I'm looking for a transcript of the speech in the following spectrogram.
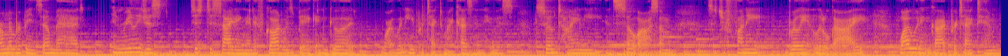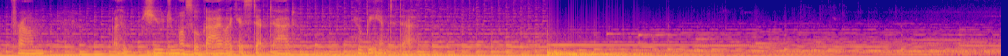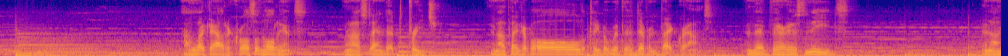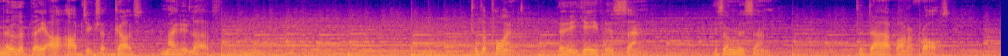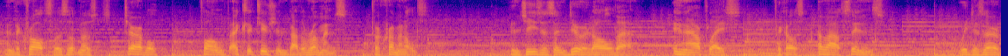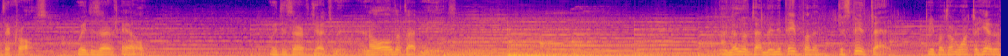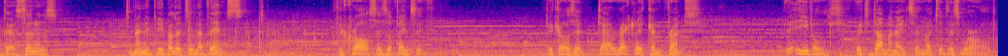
I remember being so mad and really just just deciding that if God was big and good, why wouldn't he protect my cousin who is so tiny and so awesome, such a funny, brilliant little guy? Why wouldn't God protect him from a huge muscle guy like his stepdad who beat him to death? Look out across an audience when I stand up to preach, and I think of all the people with their different backgrounds and their various needs. And I know that they are objects of God's mighty love. To the point that He gave His Son, His only Son, to die upon a cross. And the cross was the most terrible form of execution by the Romans for criminals. And Jesus endured all that in our place because of our sins. We deserve the cross. We deserve hell. We deserve judgment and all that that means. I know that there are many people that dispute that. People don't want to hear that they're sinners. To many people, it's an offense. The cross is offensive because it directly confronts the evils which dominate so much of this world.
